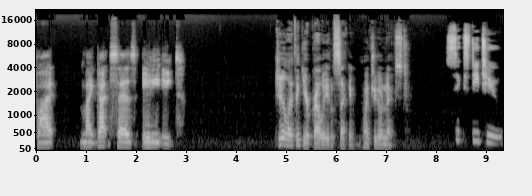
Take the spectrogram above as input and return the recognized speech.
but My gut says 88. Jill, I think you're probably in second. Why don't you go next? 62.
